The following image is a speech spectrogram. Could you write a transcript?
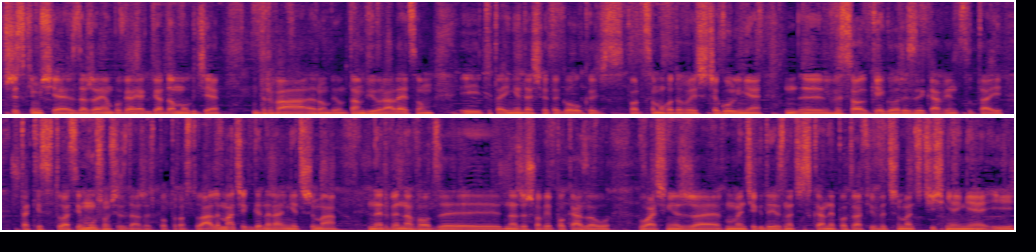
wszystkim się zdarzają, bo jak wiadomo, gdzie drwa robią, tam wióra lecą i tutaj nie da się tego ukryć. Sport samochodowy jest szczególnie y, wysokiego ryzyka, więc tutaj takie sytuacje muszą się zdarzać po prostu. Ale Maciek generalnie trzyma nerwy na wodzy. Y, Na Rzeszowie pokazał właśnie, że w momencie, gdy jest naciskany, potrafi wytrzymać ciśnienie i,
